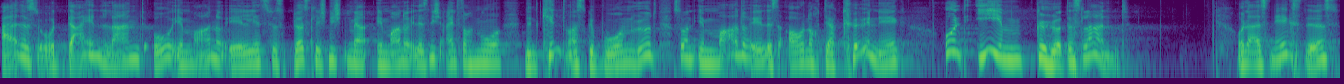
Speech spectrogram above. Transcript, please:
Also dein Land, oh Emanuel, jetzt ist plötzlich nicht mehr, Emanuel ist nicht einfach nur ein Kind, was geboren wird, sondern Emanuel ist auch noch der König und ihm gehört das Land. Und als nächstes,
